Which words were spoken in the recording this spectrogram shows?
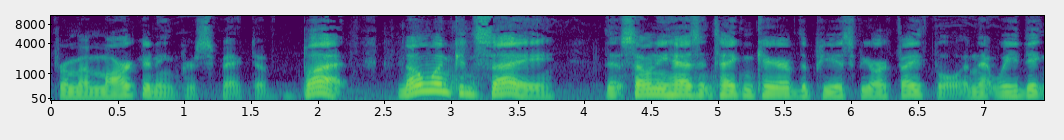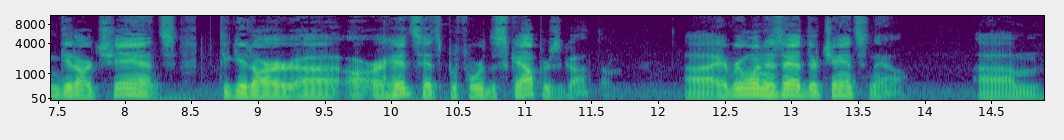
from a marketing perspective. But no one can say that Sony hasn't taken care of the PSVR faithful and that we didn't get our chance to get our uh, our headsets before the scalpers got them. Uh, everyone has had their chance now. Um,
